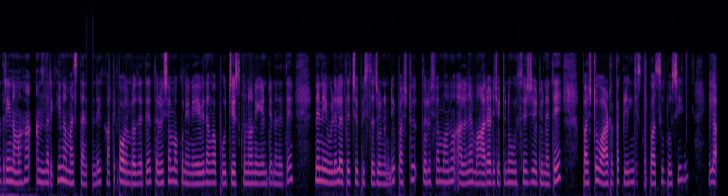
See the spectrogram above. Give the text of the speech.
అద్రి నమ. అందరికీ నమస్తే అండి కార్తీక పౌర్ణమి రోజు అయితే తులసమ్మకు నేను ఏ విధంగా పూజ చేసుకున్నాను ఏంటి అనేది అయితే నేను ఈ వీడియోలో అయితే చూపిస్తా చూడండి. ఫస్ట్ తులసమ్మను అలానే మారేడు చెట్టును ఉసిరి చెట్టును అయితే ఫస్ట్ వాటర్తో క్లీన్ చేసుకుని పసుపు పూసి ఇలా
